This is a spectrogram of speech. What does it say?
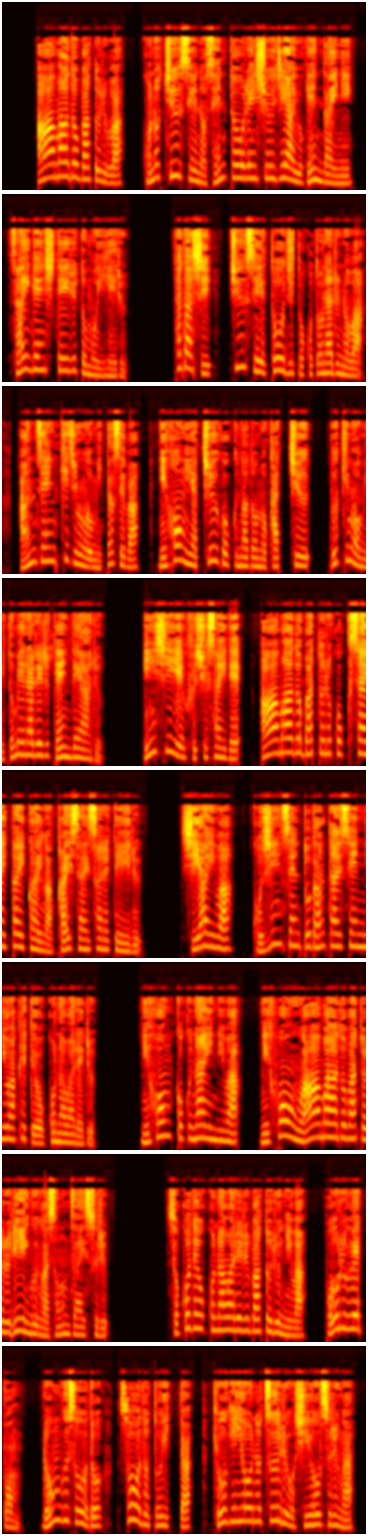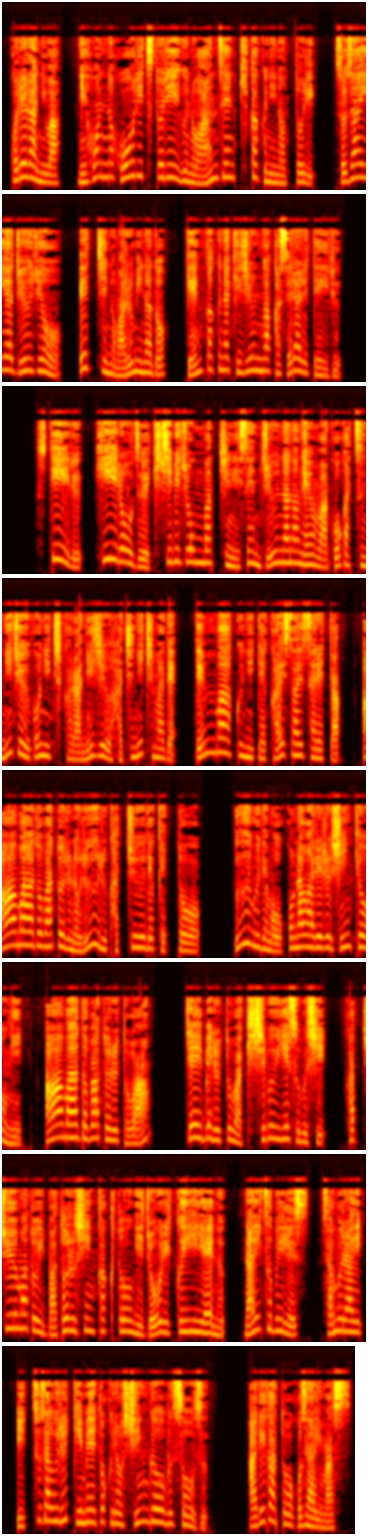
アーマードバトルは、この中世の戦闘練習試合を現代に再現しているとも言える。ただし、中世当時と異なるのは、安全基準を満たせば、日本や中国などの甲冑、武器も認められる点である。イン CF 主催で、アーマードバトル国際大会が開催されている。試合は、個人戦と団体戦に分けて行われる。日本国内には、日本アーマードバトルリーグが存在する。そこで行われるバトルには、ポールウェポン、ロングソード、ソードといった競技用のツールを使用するが、これらには日本の法律とリーグの安全規格にのっとり、素材や重量、エッジの丸みなど、厳格な基準が課せられている。スティール、ヒーローズエキシビジョンマッチ2017年は5月25日から28日まで、デンマークにて開催されたアーマードバトルのルール甲冑で決闘。ウームでも行われる新競技、アーマードバトルとは ?J ベルトは騎士 VS 武士、甲冑まといバトル新格闘技上陸 EN、ナイツ VS、サムライ、イッツザウルティメイトクロシングオブソーズ。ありがとうございます。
